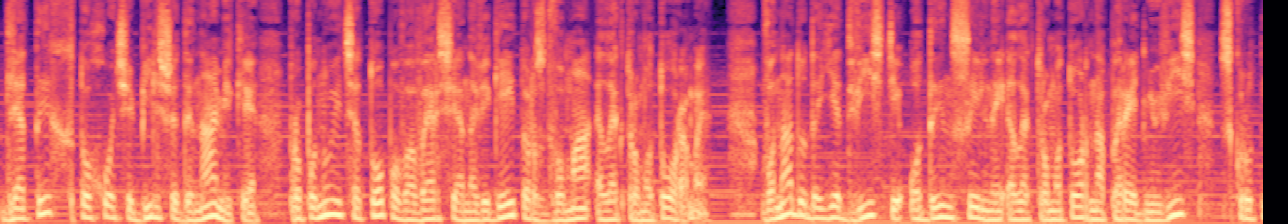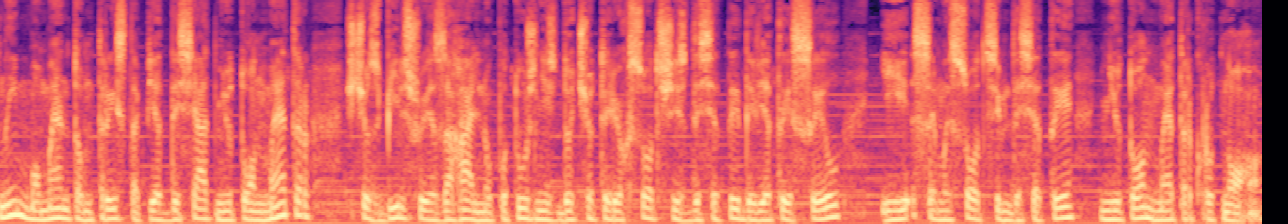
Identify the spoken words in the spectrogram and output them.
Для тих, хто хоче більше динаміки, пропонується топова версія Navigator з двома електромоторами. Вона додає 201 сильний електромотор на передню вісь з крутним моментом 350 Нм, що збільшує загальну потужність до 469 сил і 770 Нм крутного.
